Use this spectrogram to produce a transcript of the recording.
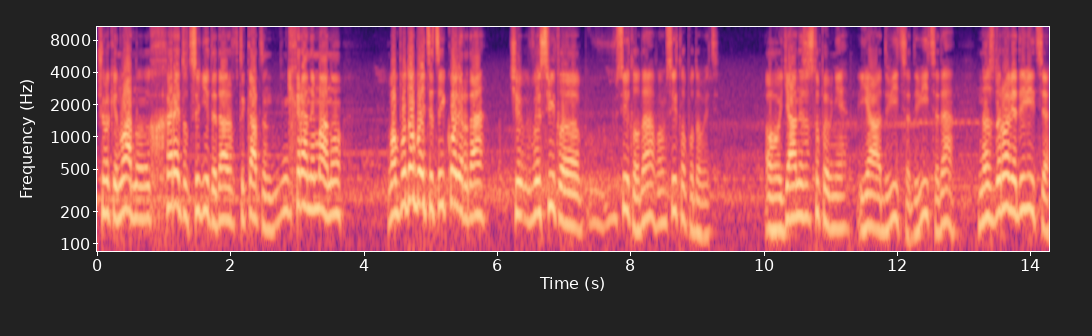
Чуваки, ну ладно, ну, харе тут сидіти, да, втикати. Ніхера нема, ну. Вам подобається цей колір, да? Чи ви світло. Світло, да? Вам світло подобається? О, я не заступив, ні. Я дивіться, дивіться, да. На здоров'я дивіться.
